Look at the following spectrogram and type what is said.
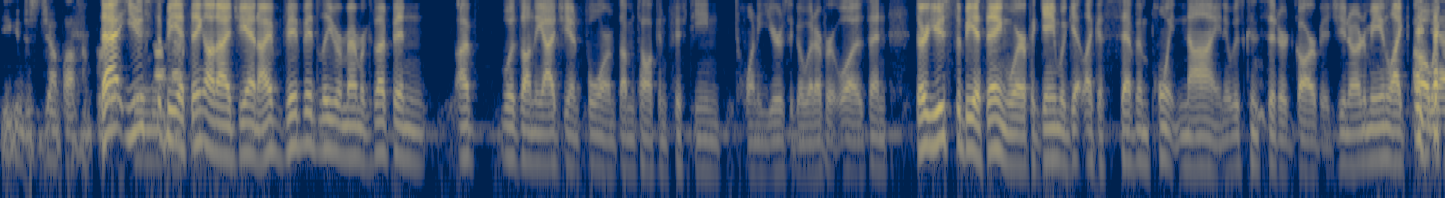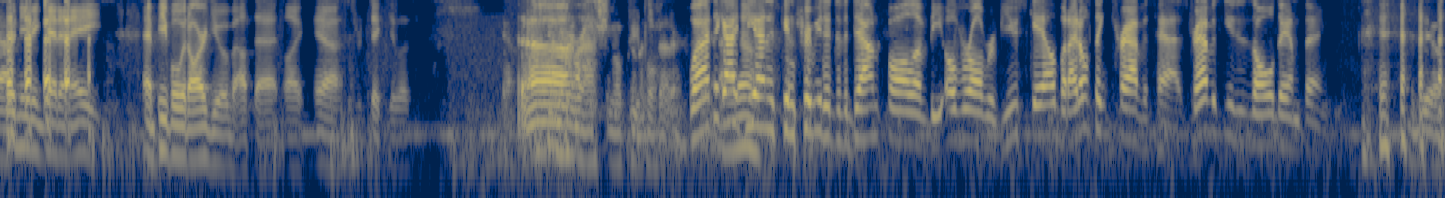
you can just jump off. And That used to be a thing on IGN. I vividly remember because I've been I've was on the IGN forums. I'm talking 15, 20 years ago, whatever it was. And there used to be a thing where if a game would get like a 7.9, it was considered garbage. You know what I mean? Like, oh, it Yeah. couldn't even get an eight. And people would argue about that. Like, yeah, it's ridiculous. Yeah. Uh, Very rational people. better. well, I think I know. IGN has contributed to the downfall of the overall review scale, but I don't think Travis has. Travis uses the whole damn thing. I do. I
